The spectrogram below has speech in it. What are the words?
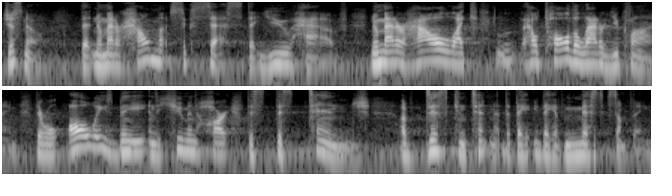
Just know that no matter how much success that you have, no matter how like how tall the ladder you climb, there will always be in the human heart this, this tinge of discontentment that they, they have missed something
